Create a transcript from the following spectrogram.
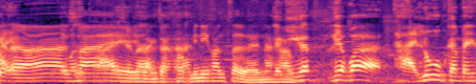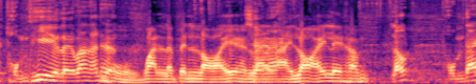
กันวันสุดท้ายอ่าเป็นวันสุดใช่ท้ายใช่ไหม หลังจากอ่าฮะมินิคอนเสิร์ตนะอคย่ารับงนี้ก็เรียกว่าถ่ายรูปกันไปถมที่เลยว่างั้นเถโอ้อะ โหวันละเป็นร้อยใช่หไหมลายหลายร้อยเลยครับ แล้ว ผมได้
